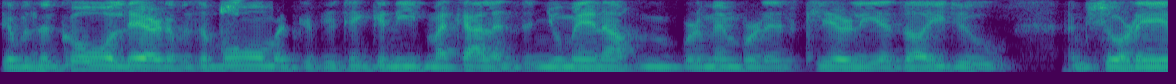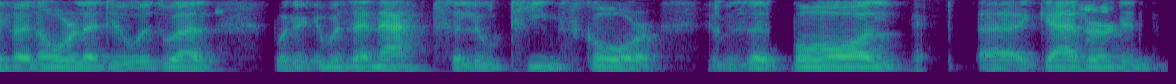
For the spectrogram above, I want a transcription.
there was a goal there. There was a moment. If you think of Eve McCallum's, and you may not remember it as clearly as I do, I'm sure Ava and Orlaith do as well. But it was an absolute team score. It was a ball uh, gathered in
